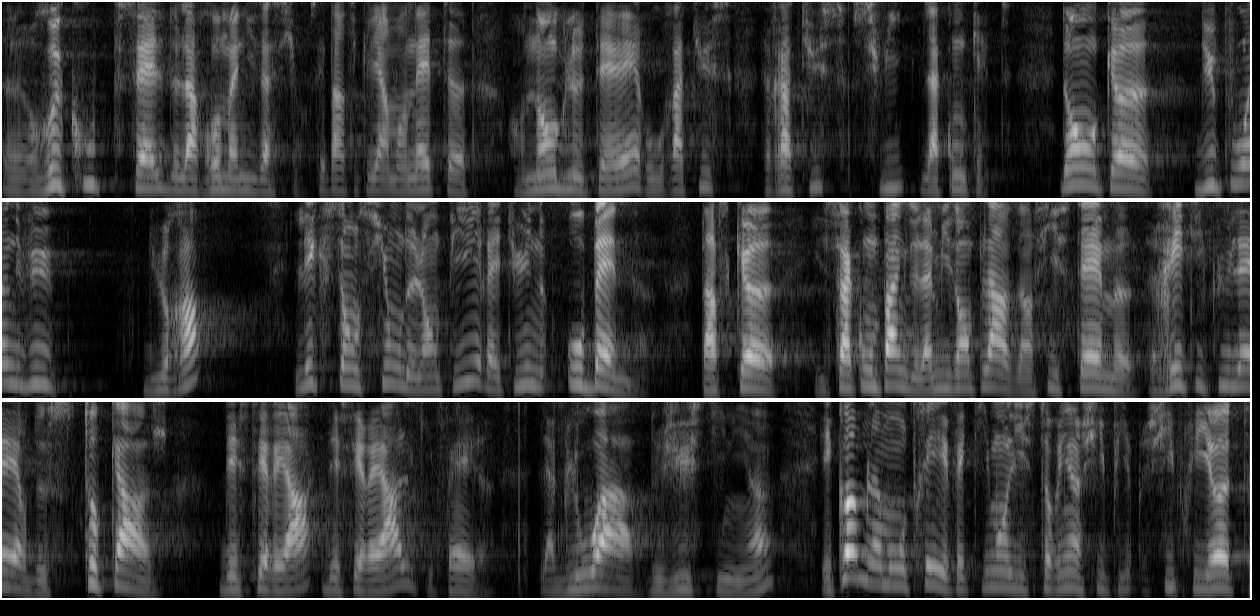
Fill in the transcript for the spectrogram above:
recoupe celle de la romanisation. C'est particulièrement net en Angleterre, où Ratus ratus suit la conquête. Donc, du point de vue du rat, l'extension de l'Empire est une aubaine, parce que il s'accompagne de la mise en place d'un système réticulaire de stockage des, céréales, qui fait la gloire de Justinien. Et comme l'a montré effectivement l'historien chypriote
